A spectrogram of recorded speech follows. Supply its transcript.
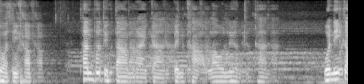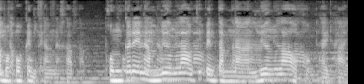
สวัสดีครับ ท่านผู้ติดตามรายการเป็นข่าวเล่าเรื่องทุกท่าน วันนี้กลับมาพบกันอีกครั้งนะครับ ผมก็ได้นำเรื่องเล่าที่เป็นตำนานเรื่องเล่าของไทย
